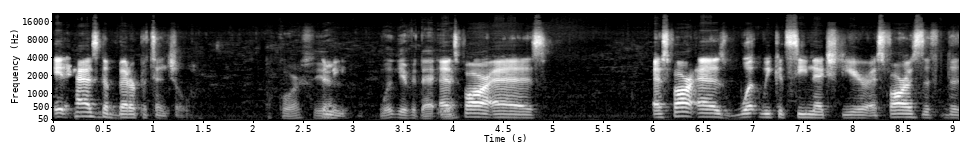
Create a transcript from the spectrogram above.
it has the better potential Course, to yeah. me. We'll give it that. As yeah. far as as far as what we could see next year, as far as the the,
